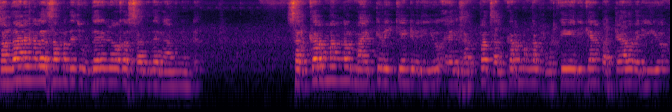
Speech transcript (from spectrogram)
സന്താനങ്ങളെ സംബന്ധിച്ച് ഉദരരോഗ സാധ്യത കാണുന്നുണ്ട്. സൽക്കർമ്മങ്ങൾ മാറ്റിവെക്കേണ്ടി വരികയോ അല്ലെങ്കിൽ സർപ്പ സൽക്കർമ്മങ്ങൾ പൂർത്തീകരിക്കാൻ പറ്റാതെ വരികയോ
